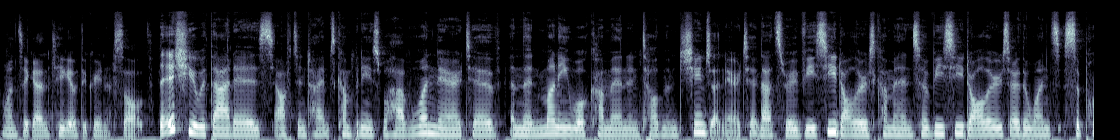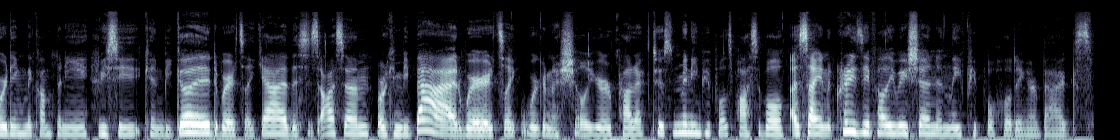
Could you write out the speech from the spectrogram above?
Once again, take it with a grain of salt. The issue with that is oftentimes companies will have one narrative and then money will come in and tell them change that narrative. That's where VC dollars come in. So VC dollars are the ones supporting the company. VC can be good, where it's like, yeah, this is awesome, or it can be bad, where it's like, we're going to shill your product to as many people as possible, assign a crazy valuation, and leave people holding our bags.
